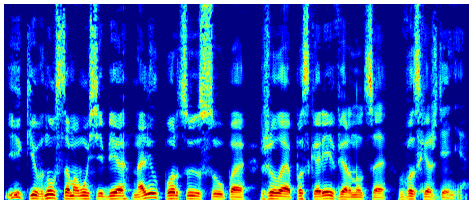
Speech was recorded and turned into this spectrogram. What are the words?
и, кивнув самому себе, налил порцию супа, желая поскорее вернуться в восхождение.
